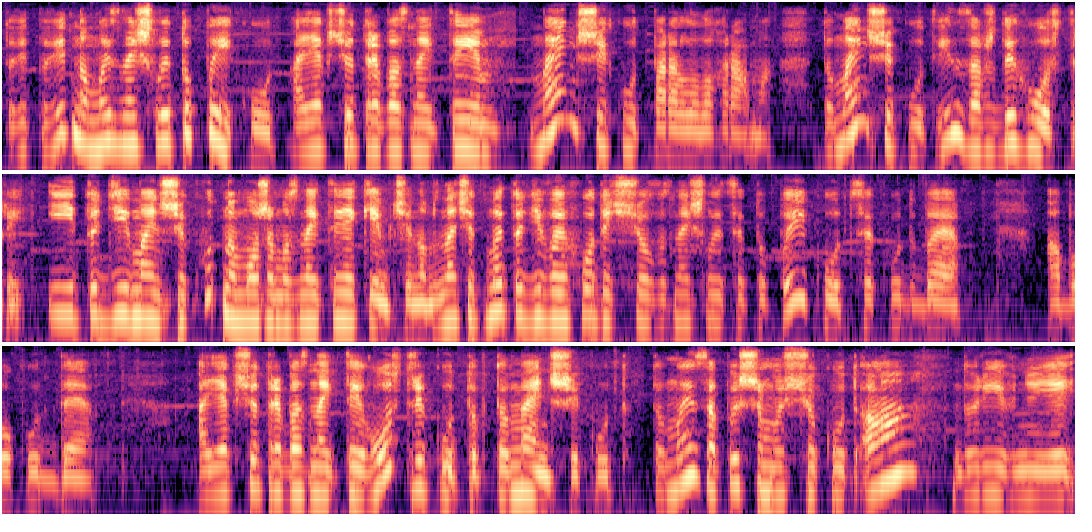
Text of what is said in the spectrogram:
то відповідно ми знайшли тупий кут. А якщо треба знайти менший кут паралелограма, то менший кут він завжди гострий. І тоді менший кут ми можемо знайти яким чином? Значить, ми тоді виходить, що знайшли це тупий кут, це кут Б або кут Д. А якщо треба знайти гострий кут, тобто менший кут, то ми запишемо, що кут А дорівнює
